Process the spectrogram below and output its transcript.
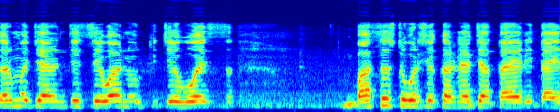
कर्मचाऱ्यांचे सेवानिवृत्तीचे वय बासष्ट वर्ष करण्याच्या तयारीत आहे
